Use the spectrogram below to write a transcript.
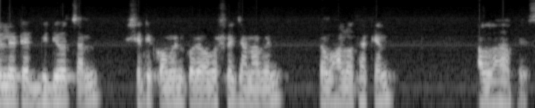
রিলেটেড ভিডিও চান সেটি কমেন্ট করে অবশ্যই জানাবেন। তো ভালো থাকেন। আল্লাহ হাফেজ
